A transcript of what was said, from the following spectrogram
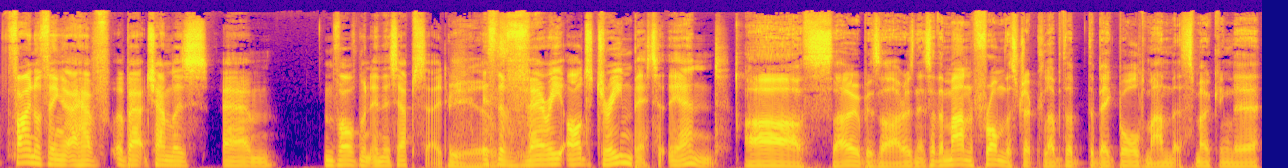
Final thing I have about Chandler's um, involvement in this episode is. the very odd dream bit at the end. Oh, so bizarre, isn't it? So the man from the strip club, the the big bald man that's smoking near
